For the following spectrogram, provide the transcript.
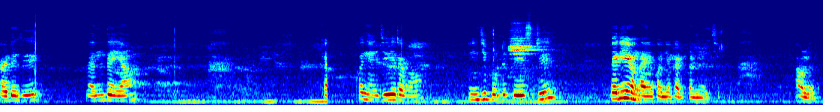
கடுகு வெந்தயம் கொஞ்சம் ஜீரகம் இஞ்சி போட்டு பேஸ்ட்டு பெரிய வெங்காயம் கொஞ்சம் கட் பண்ணி வச்சுருக்கேன். அவ்வளோதான்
